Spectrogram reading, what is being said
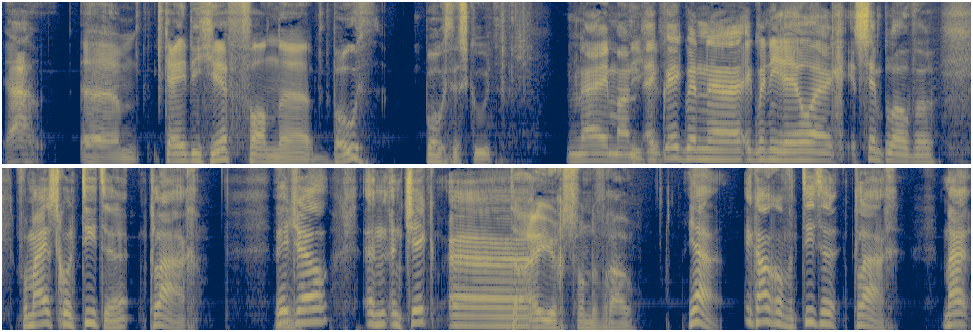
Ja, ehm, ken je die gif van eh, Both? Both is good. Nee man. Ik, ik, ben, eh, ik ben hier heel erg simpel over. Voor mij is het gewoon tieten. Klaar. Weet je wel? Een, een chick... eh, De uiers van de vrouw. Ja, ik hou gewoon van tieten, klaar. Maar,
